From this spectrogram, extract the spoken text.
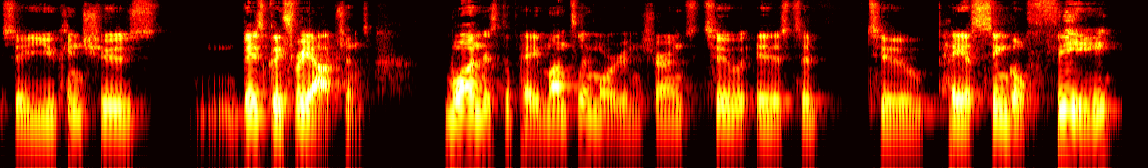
so you can choose basically three options. One is to pay monthly mortgage insurance. Two is to to pay a single fee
